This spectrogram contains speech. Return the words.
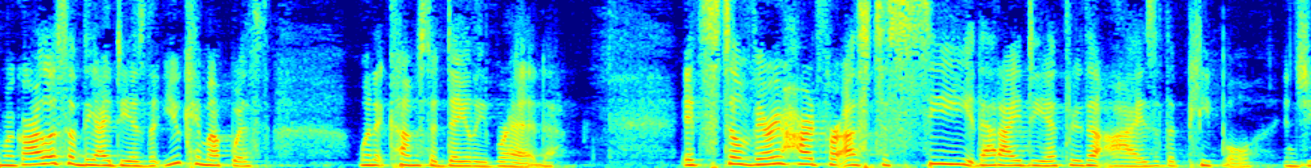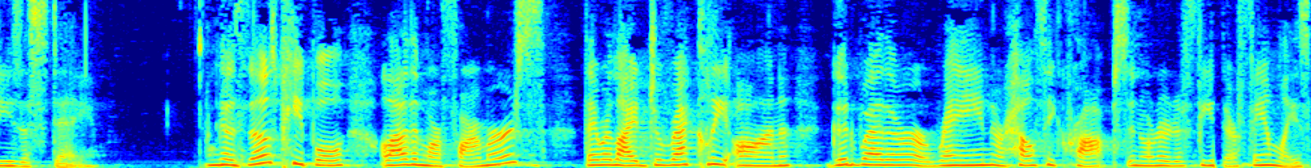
Regardless of the ideas that you came up with when it comes to daily bread, it's still very hard for us to see that idea through the eyes of the people in Jesus' day. Because those people, a lot of them were farmers. They relied directly on good weather or rain or healthy crops in order to feed their families.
